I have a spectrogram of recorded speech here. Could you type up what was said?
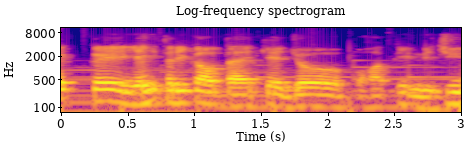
एक यही तरीका होता है कि जो बहुत ही निजी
